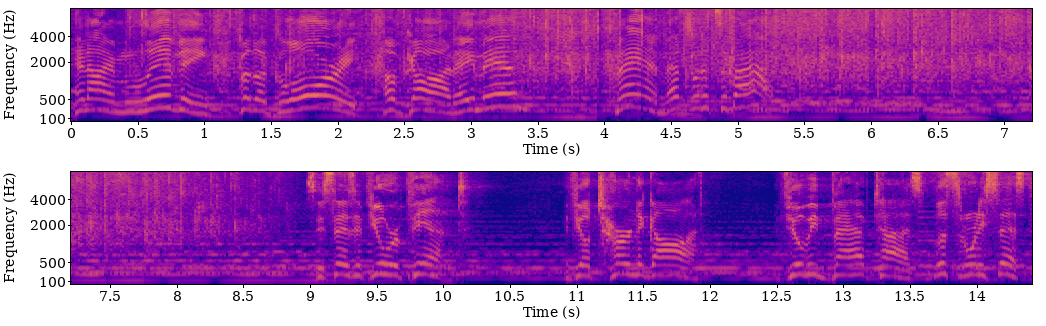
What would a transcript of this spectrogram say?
and I am living for the glory of God. Amen? Man, that's what it's about. So He says, if you'll repent, if you'll turn to God, if you'll be baptized, listen what He says.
